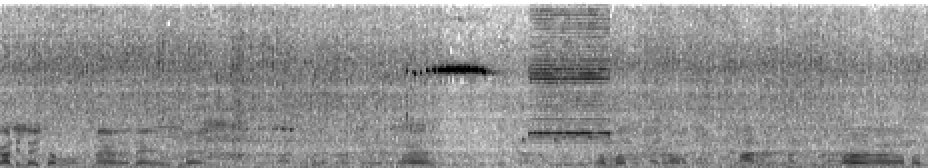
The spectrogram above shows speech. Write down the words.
காட்டி லைட்டாக போகணும் என்ன என்ன எதுக்குல ஆ ஆமாம் ஆமாம் ஆ ஆ ஆமாம்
